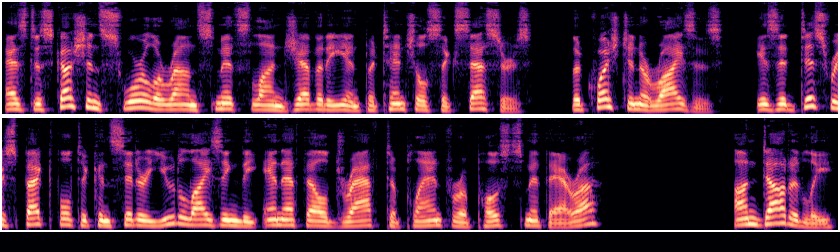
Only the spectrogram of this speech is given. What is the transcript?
As discussions swirl around Smith's longevity and potential successors, the question arises is it disrespectful to consider utilizing the NFL draft to plan for a post Smith era? Undoubtedly,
